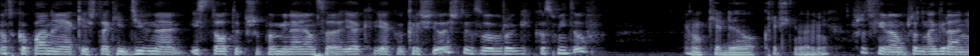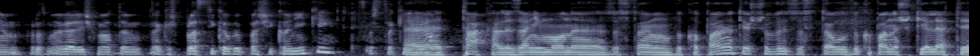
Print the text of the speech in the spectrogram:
odkopane jakieś takie dziwne istoty przypominające, jak, jak określiłeś tych złowrogich kosmitów? Kiedy określiłem ich? Przed chwilą, przed nagraniem rozmawialiśmy o tym. Jakieś plastikowe pasikoniki? Coś takiego? E, tak, ale zanim one zostają wykopane, to jeszcze zostały wykopane szkielety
